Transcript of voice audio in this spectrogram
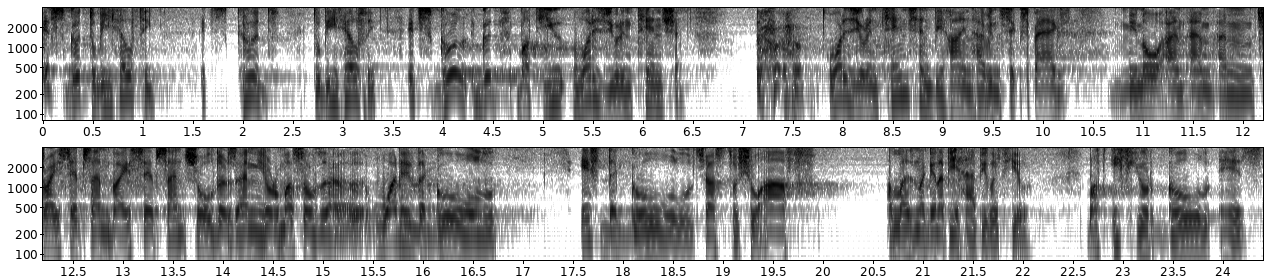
It's good to be healthy. It's good to be healthy. It's good, good. But you, what is your intention? what is your intention behind having six bags you know, and, and, and triceps and biceps and shoulders and your muscles. Uh, what is the goal? If the goal just to show off, Allah is not going to be happy with you. But if your goal is,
